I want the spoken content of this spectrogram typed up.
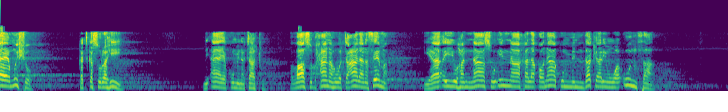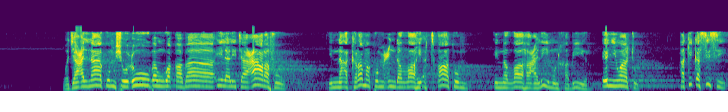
aya ya mwisho katika sura hii ni aya ya kumi na tatu Allah subhanahu wa ta'ala anasema ya ayuha nnasu inna khalaqnakum min dhakarin wa untha وجعلناكم شعوبا وقبائل لتعارفوا إن أكرمكم عند الله أتقاكم إن الله عليم خبير enyi watu hakika sisi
